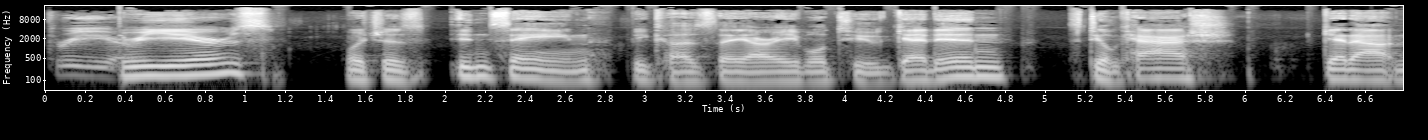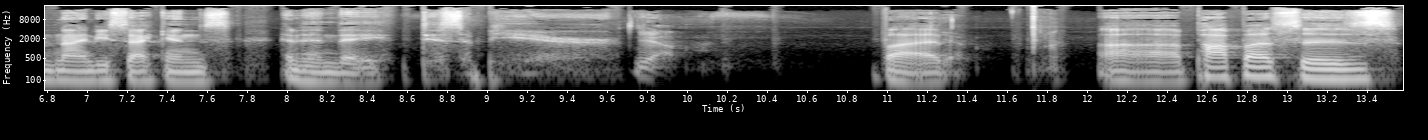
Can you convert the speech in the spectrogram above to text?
Three years. three years which is insane because they are able to get in steal cash get out in 90 seconds and then they disappear Yeah. but uh, Pappas's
